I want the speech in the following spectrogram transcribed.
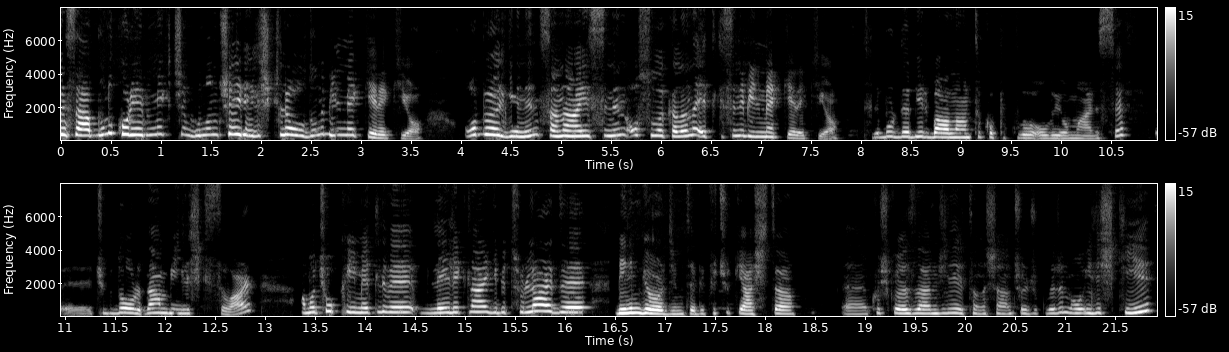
mesela bunu koruyabilmek için bunun şeyle ilişkili olduğunu bilmek gerekiyor o bölgenin sanayisinin o sulak alana etkisini bilmek gerekiyor. Burada bir bağlantı kopukluğu oluyor maalesef. Çünkü doğrudan bir ilişkisi var. Ama çok kıymetli ve leylekler gibi türler de benim gördüğüm tabii küçük yaşta kuş gözlemciliğiyle tanışan çocukların o ilişkiyi,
